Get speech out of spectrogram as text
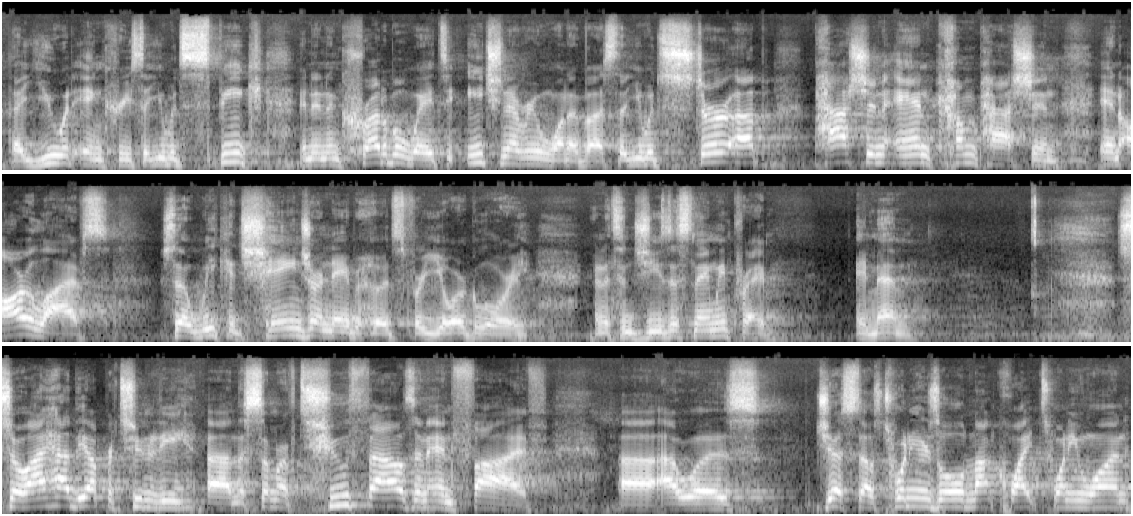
that you would increase, that you would speak in an incredible way to each and every one of us, that you would stir up passion and compassion in our lives so that we could change our neighborhoods for your glory. And it's in Jesus' name we pray. Amen. So I had the opportunity uh, in the summer of 2005. Uh, I was just I was 20 years old, not quite 21,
